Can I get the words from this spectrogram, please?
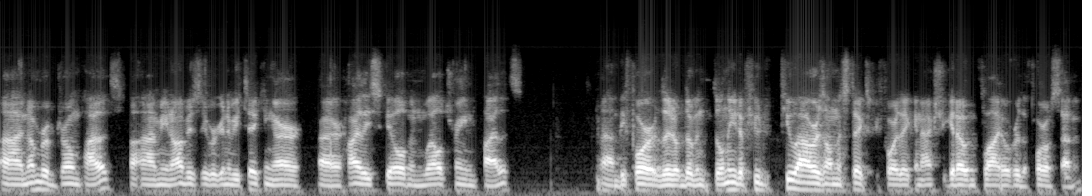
a number of drone pilots. I mean, obviously, we're going to be taking our, our highly skilled and well trained pilots uh, before they'll, they'll need a few few hours on the sticks before they can actually get out and fly over the 407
